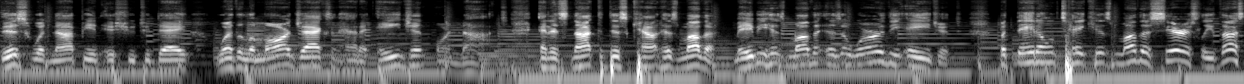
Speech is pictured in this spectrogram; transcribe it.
this would not be an issue today, whether Lamar Jackson had an agent or not. And it's not to discount his mother. Maybe his mother is a worthy agent, but they don't take his mother seriously. Thus,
